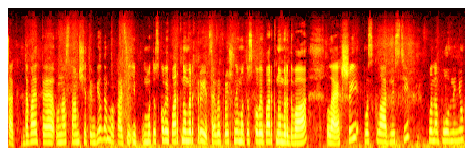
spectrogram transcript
Так, давайте у нас там ще тимбілдинг локації і мотузковий парк номер 3 Це ви пройшли мотузковий парк номер 2 легший по складності, по наповненню.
